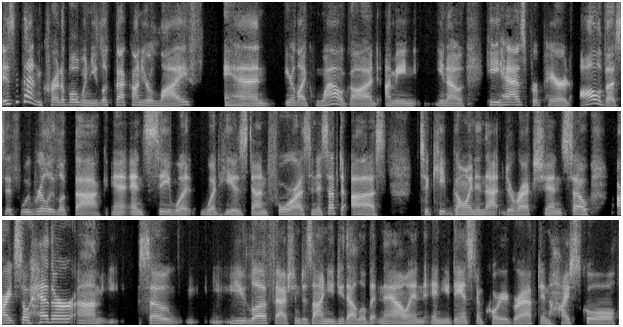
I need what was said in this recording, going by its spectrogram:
Isn't that incredible when you look back on your life and you're like, wow, God. I mean, you know, he has prepared all of us if we really look back and, and, see what, what he has done for us. And it's up to us to keep going in that direction. So, all right. So Heather, um, so you love fashion design. You do that a little bit now and, and you danced and choreographed in high school.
